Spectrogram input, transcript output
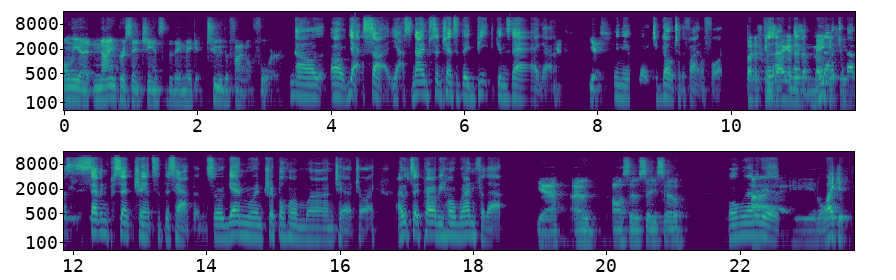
only a 9% chance that they make it to the final four. No, oh yes, sorry, yes, nine percent chance that they beat Gonzaga Yes. In the Elite Eight to go to the Final Four. But if So Gonzaga that- doesn't make it That's to about a the Elite Eight- seven percent chance that this happens. So again, we're in triple home run territory. I would say probably home run for that. Yeah, I would also say so. Home run it is. I like it.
